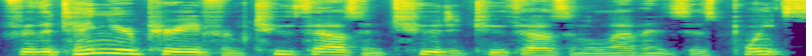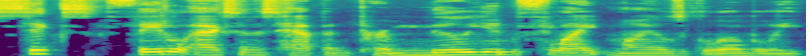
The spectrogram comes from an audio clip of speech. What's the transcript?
For the 10-year period from 2002 to 2011, it says 0.6 fatal accidents happened per million flight miles globally.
